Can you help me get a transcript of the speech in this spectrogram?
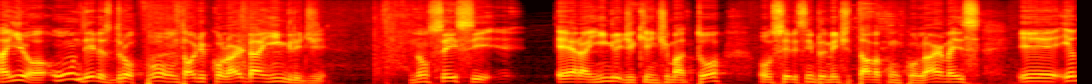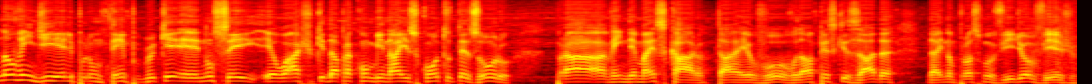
Aí, ó, um deles dropou um tal de colar da Ingrid. Não sei se era a Ingrid que a gente matou ou se ele simplesmente estava com colar, mas eu não vendi ele por um tempo, porque, não sei, eu acho que dá pra combinar isso com outro tesouro pra vender mais caro, tá? Eu vou, vou dar uma pesquisada, daí no próximo vídeo eu vejo.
